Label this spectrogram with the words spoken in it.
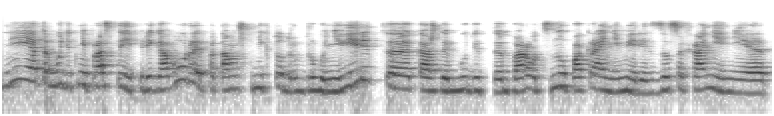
И это будут непростые переговоры, потому что никто друг другу не верит, э, каждый будет э, бороться, ну, по крайней мере, за сохранение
